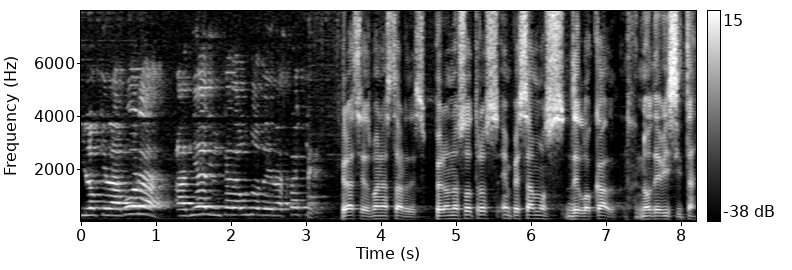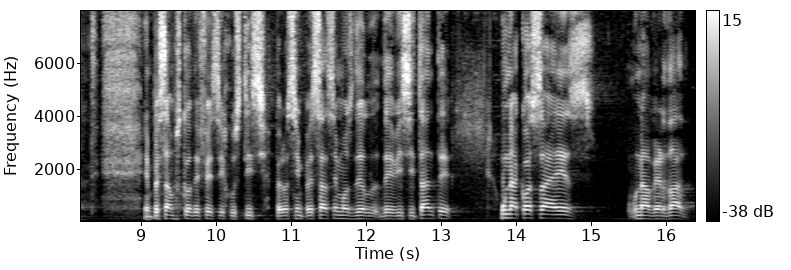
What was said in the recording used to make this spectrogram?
y lo que elabora a diario en cada uno de las prácticas? Gracias, buenas tardes. Pero nosotros empezamos de local, no de visitante. Empezamos con defensa y justicia, pero si empezásemos de, de visitante, una cosa es una verdad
